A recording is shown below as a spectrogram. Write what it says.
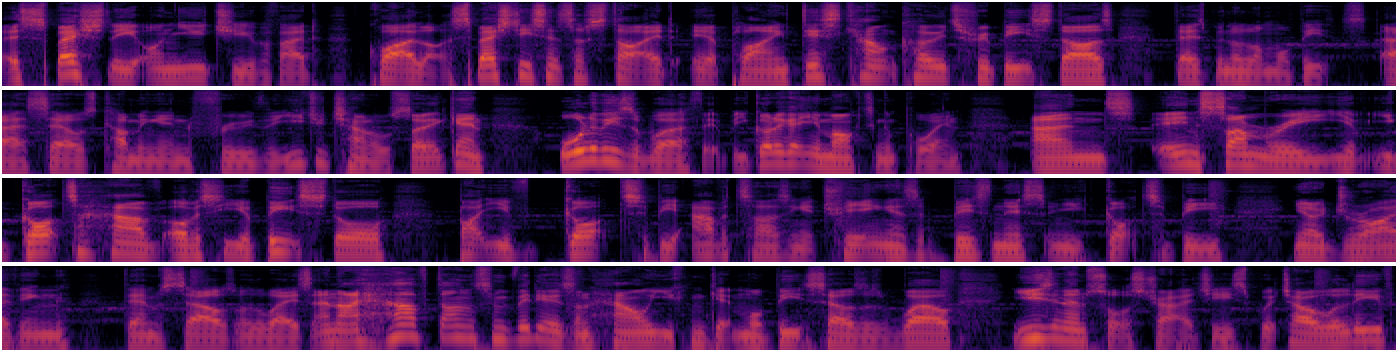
especially on YouTube, I've had quite a lot, especially since I've started applying discount codes through BeatStars. There's been a lot more beats uh, sales coming in through the YouTube channel. So again, all of these are worth it, but you've got to get your marketing point. And in summary, you've, you've got to have obviously your beat store, but you've got to be advertising it, treating it as a business, and you've got to be, you know, driving themselves the ways. And I have done some videos on how you can get more beat sales as well using them sort of strategies, which I will leave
